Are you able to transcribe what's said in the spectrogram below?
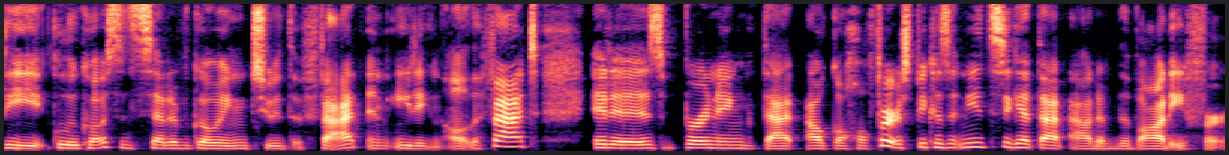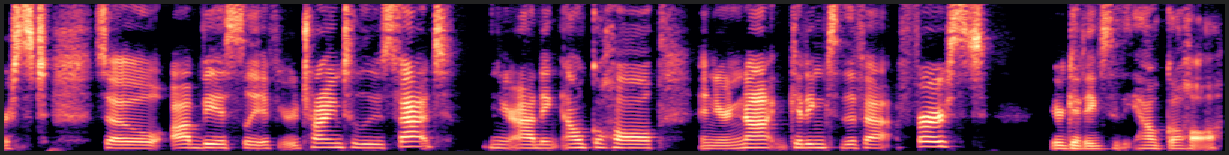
the glucose instead of going to the fat and eating all the fat it is burning that alcohol first because it needs to get that out of the body first. So obviously if you're trying to lose fat and you're adding alcohol and you're not getting to the fat first you're getting to the alcohol.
